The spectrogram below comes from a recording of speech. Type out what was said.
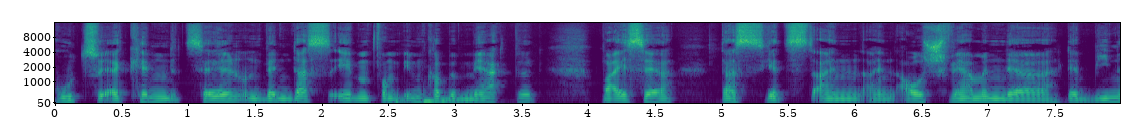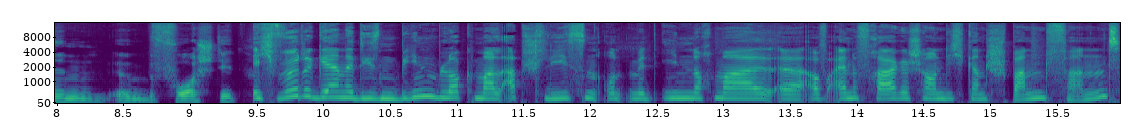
gut zu erkennende Zellen. Und wenn das eben vom Imker bemerkt wird, weiß er, dass jetzt ein, ein Ausschwärmen der, der Bienen äh, bevorsteht. Ich würde gerne diesen Bienenblock mal abschließen und mit Ihnen nochmal äh, auf eine Frage schauen, die ich ganz spannend fand.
